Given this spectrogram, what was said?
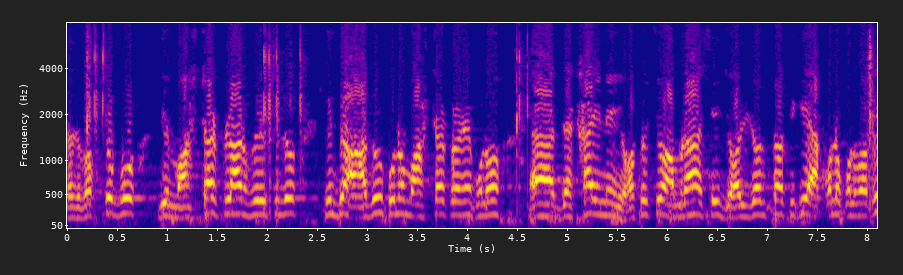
তাদের বক্তব্য যে মাস্টার প্ল্যান হয়েছিল, কিন্তু আদৌ কোনো মাস্টার প্ল্যানে কোনো দেখাই নেই। অথচ আমরা সেই জল যন্ত্রণা থেকে এখনও কোনোভাবে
